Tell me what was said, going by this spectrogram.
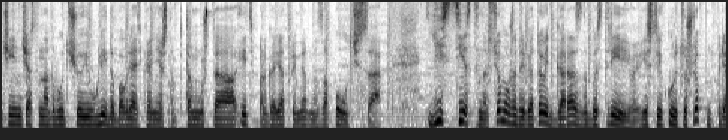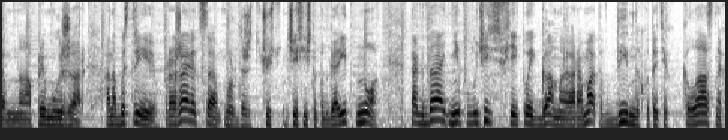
Течение часто надо будет еще и угли добавлять, конечно, потому что эти прогорят примерно за полчаса. Естественно, все можно приготовить гораздо быстрее. Если курицу шлепнуть прямо на прямой жар, она быстрее прожарится, может даже частично подгорит, но тогда не получить всей той гаммы ароматов, дымных, вот этих классных,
